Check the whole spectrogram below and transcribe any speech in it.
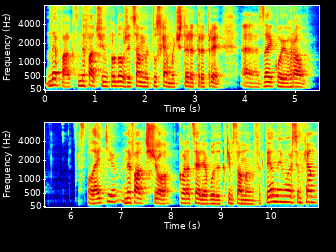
не факт, не факт, що він продовжить саме ту схему 4-3-3, е, за якою грав Спалетті. Не факт, що Кварацелія буде таким самим ефективним Осімхен.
